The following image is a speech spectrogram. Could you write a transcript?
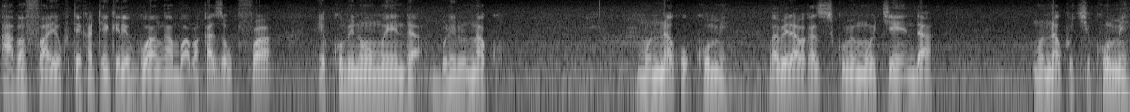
abafaayo okuteekateekera eggwanga mbu abakazi okufa ekkumi n'omwenda buli lunaku. Mu nnaku kumi babeera abakazi kikumi mu kyenda mu nnaku kikumi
